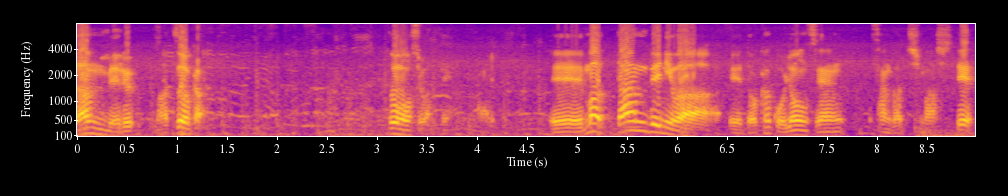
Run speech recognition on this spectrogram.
ダンベル松岡。と申しますね、はい。えー、まあダンベには、えーと、過去4戦参加しまして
